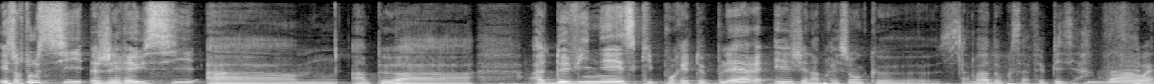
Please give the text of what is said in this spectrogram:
et surtout si j'ai réussi à un peu à, à deviner ce qui pourrait te plaire et j'ai l'impression que ça va donc ça fait plaisir. Ben ouais,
